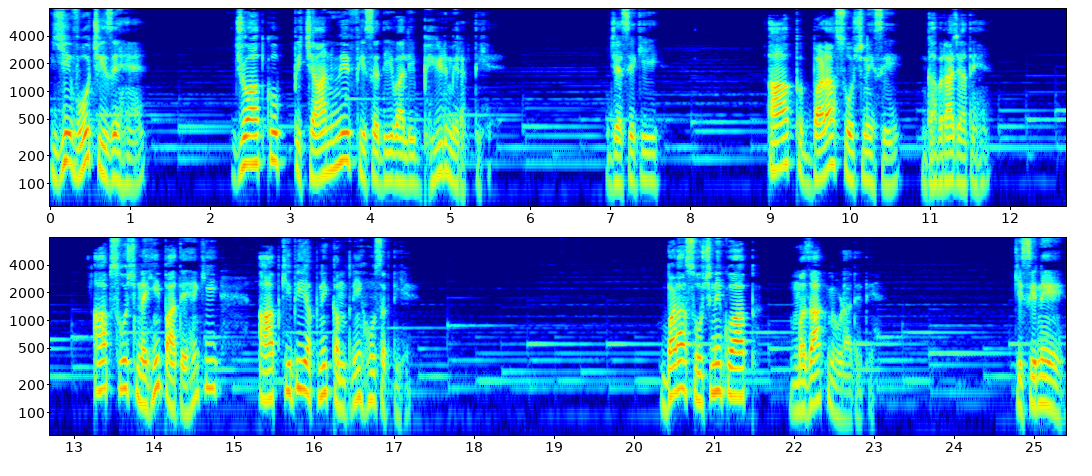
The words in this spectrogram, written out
ये वो चीज़ें हैं जो आपको पिचानवे फ़ीसदी वाली भीड़ में रखती है। जैसे कि आप बड़ा सोचने से घबरा जाते हैं। आप सोच नहीं पाते हैं कि आपकी भी अपनी कंपनी हो सकती है। बड़ा सोचने को आप मज़ाक में उड़ा देते हैं। किसी ने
